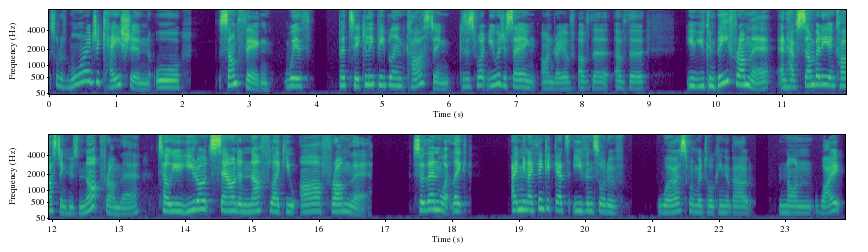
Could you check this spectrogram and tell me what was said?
sort of more education or something with particularly people in casting. Because it's what you were just saying André of, of the of the you, you can be from there and have somebody in casting who's not from there tell you you don't sound enough like you are from there. So then what like i mean i think it gets even sort of worse when we're talking about non-white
